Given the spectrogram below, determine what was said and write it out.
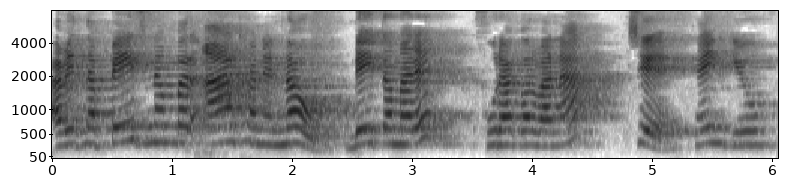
આવી રીતના પેજ નંબર આઠ અને નવ બે તમારે પૂરા કરવાના છે. થેન્ક યુ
